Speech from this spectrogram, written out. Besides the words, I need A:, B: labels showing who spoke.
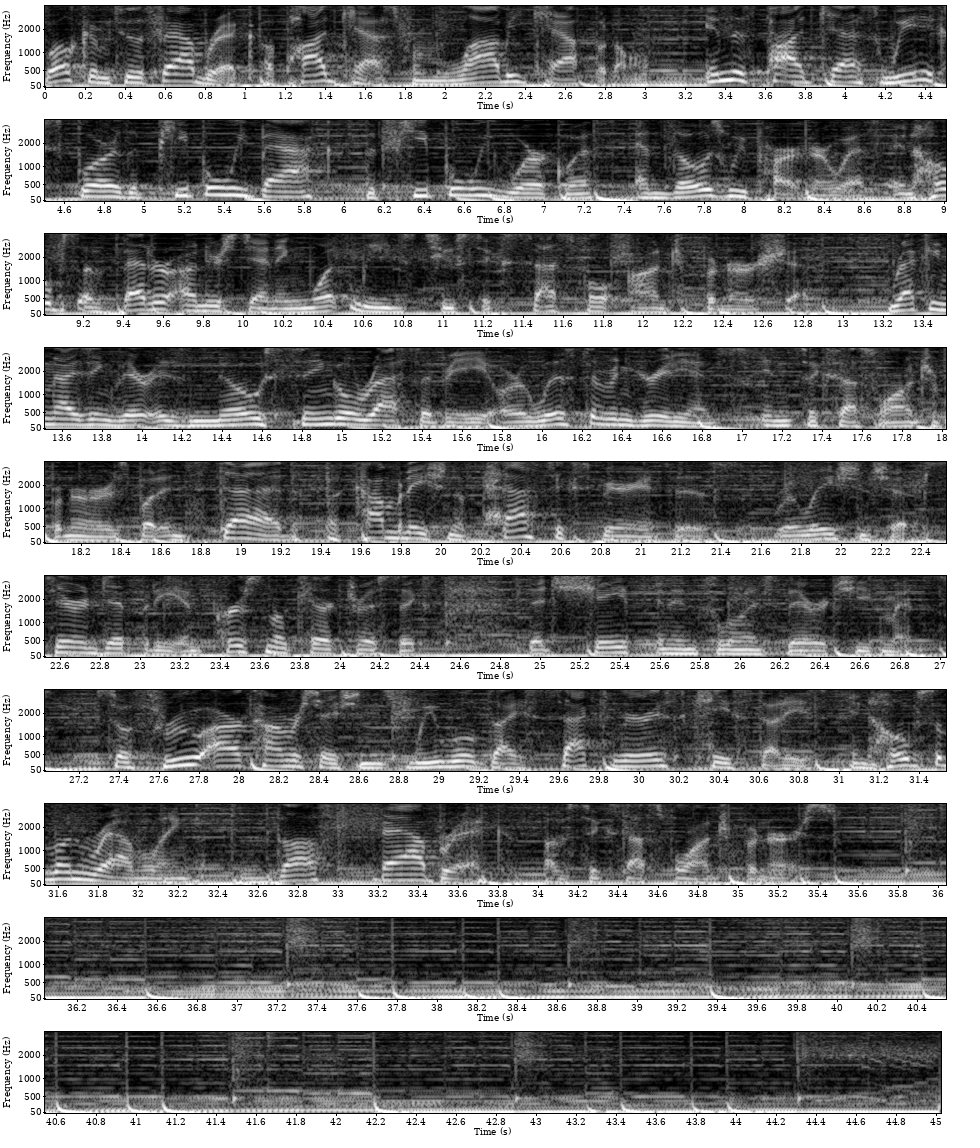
A: Welcome to The Fabric, a podcast from Lobby Capital. In this podcast, we explore the people we back, the people we work with, and those we partner with in hopes of better understanding what leads to successful entrepreneurship. Recognizing there is no single recipe or list of ingredients in successful entrepreneurs, but instead a combination of past experiences, relationships, serendipity, and personal characteristics that shape and influence their achievements. So, through our conversations, we will dissect various case studies in hopes of unraveling the fabric of successful entrepreneurs.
